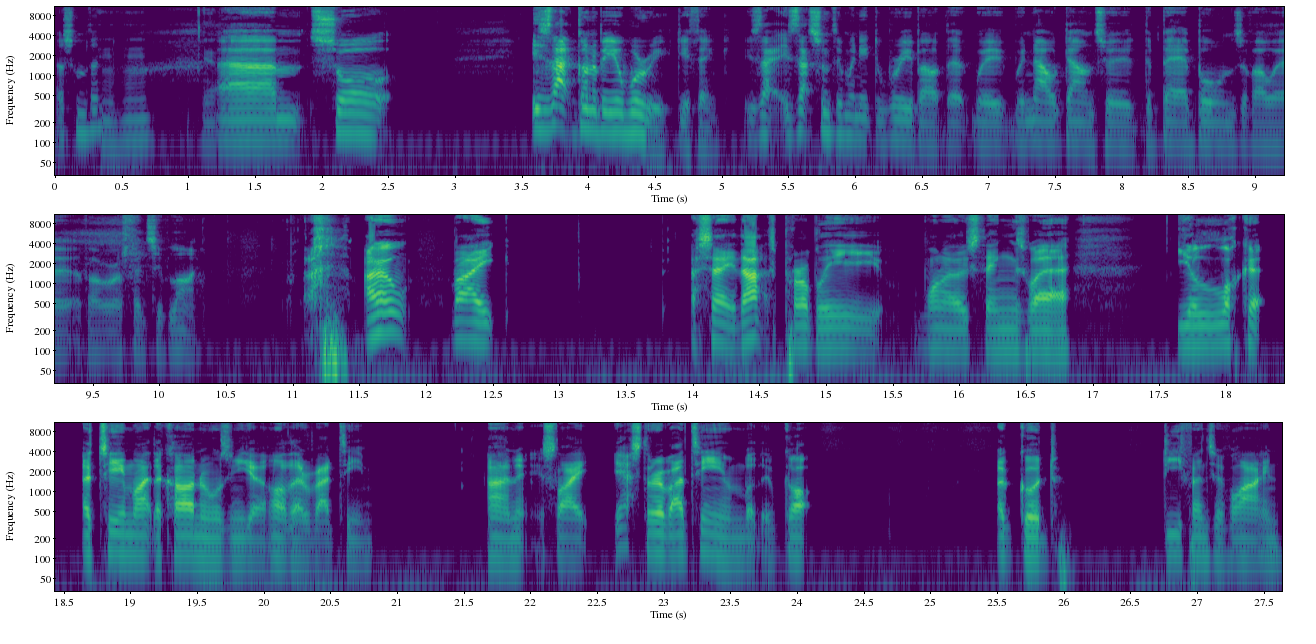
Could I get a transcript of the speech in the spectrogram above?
or something. Um, so. Is that going to be a worry? Do you think? Is that is that something we need to worry about? That we're we're now down to the bare bones of our of our offensive line. I don't like. I say that's probably one of those things where you look at a team like the Cardinals and you go, "Oh, they're a bad team," and it's like, yes, they're a bad team, but they've got a good defensive line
